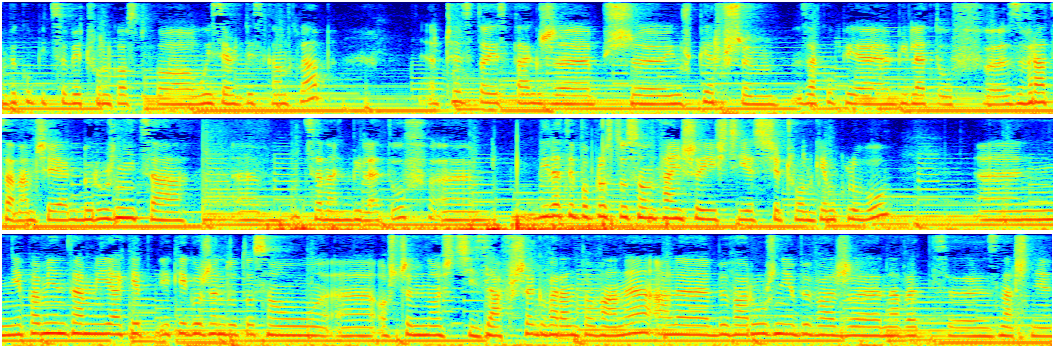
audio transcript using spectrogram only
wykupić sobie członkostwo Wizard Discount Club. Często jest tak, że przy już pierwszym zakupie biletów zwraca nam się jakby różnica w cenach biletów. Bilety po prostu są tańsze, jeśli jest się członkiem klubu. E, nie pamiętam jakie, jakiego rzędu to są e, oszczędności zawsze gwarantowane, ale bywa różnie, bywa, że nawet e, znacznie,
